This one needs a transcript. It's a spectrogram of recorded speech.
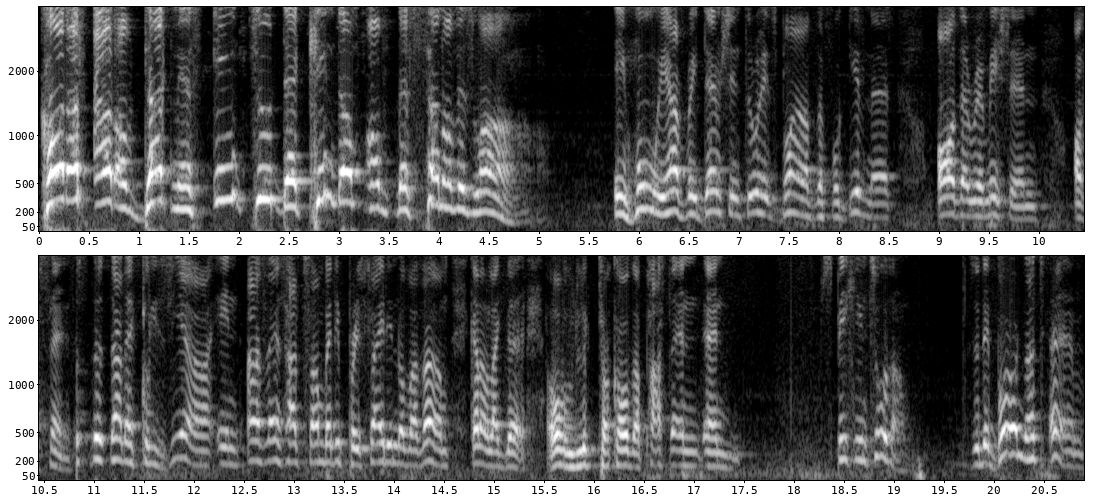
Called us out of darkness into the kingdom of the Son of His love in whom we have redemption through his blood, the forgiveness or the remission of sins. That ecclesia in Athens had somebody presiding over them, kind of like the, oh, look to call the pastor and, and speaking to them. So they borrowed that term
